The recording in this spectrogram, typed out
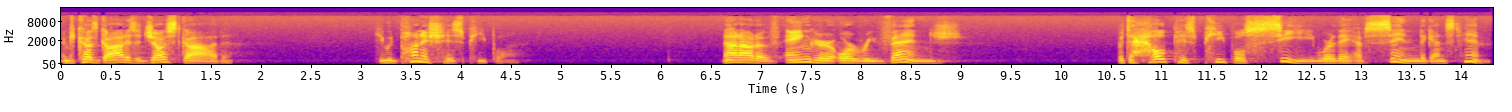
And because God is a just God, he would punish his people. Not out of anger or revenge, but to help his people see where they have sinned against him.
